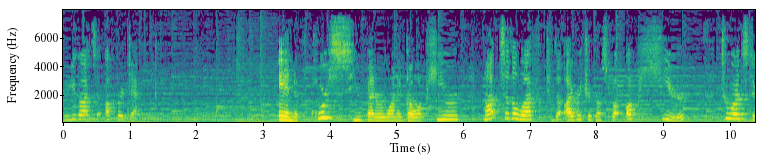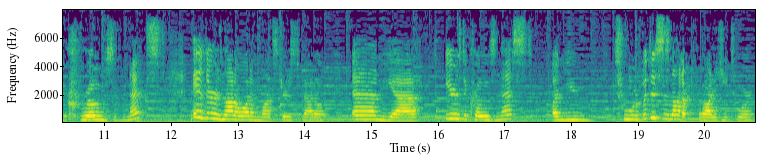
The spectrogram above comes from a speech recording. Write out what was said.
Here you got to upper deck. And of course, you better want to go up here. Not to the left, to the ivory tripos, but up here towards the crow's nest. And there is not a lot of monsters to battle. And yeah, here's the crow's nest, a new tour, but this is not a prodigy tour.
